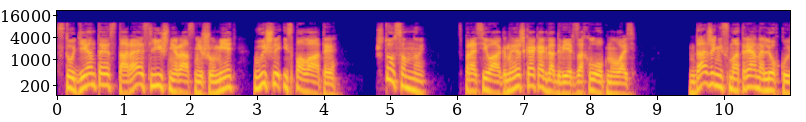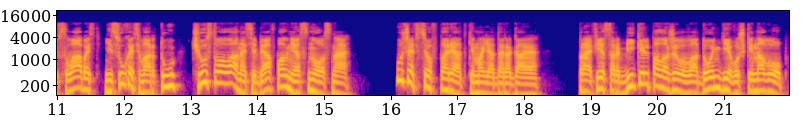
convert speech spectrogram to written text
Студенты, стараясь лишний раз не шуметь, вышли из палаты. «Что со мной?» спросила Агнешка, когда дверь захлопнулась. Даже несмотря на легкую слабость и сухость во рту, чувствовала она себя вполне сносно. «Уже все в порядке, моя дорогая». Профессор Бикель положил ладонь девушке на лоб.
